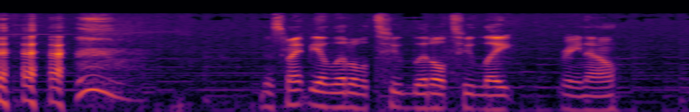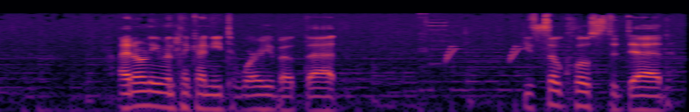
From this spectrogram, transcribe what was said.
this might be a little too little too late, Reno. I don't even think I need to worry about that. He's so close to dead.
